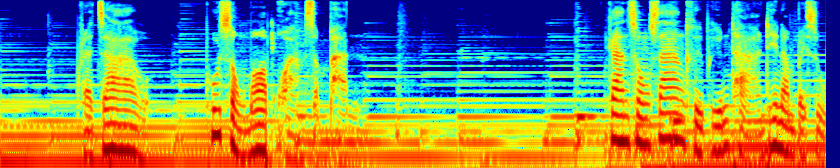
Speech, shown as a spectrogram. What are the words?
2 พระเจ้า ผู้ทรงมอบความสัมพันธ์ การทรงสร้างคือพื้นฐานที่นำไปสู่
